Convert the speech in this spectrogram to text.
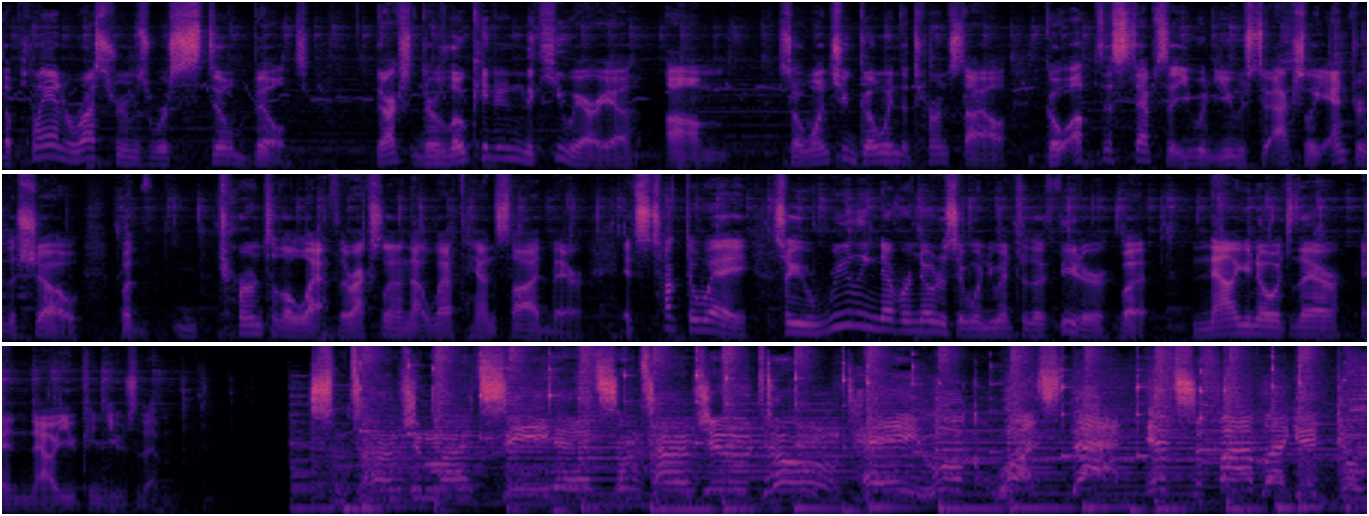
the planned restrooms were still built. They're actually they're located in the queue area. Um, so once you go into Turnstile, go up the steps that you would use to actually enter the show, but turn to the left. They're actually on that left-hand side there. It's tucked away, so you really never notice it when you enter the theater, but now you know it's there, and now you can use them. Sometimes you might see it, sometimes you don't. Hey, look, what's that? It's a five legged goat.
